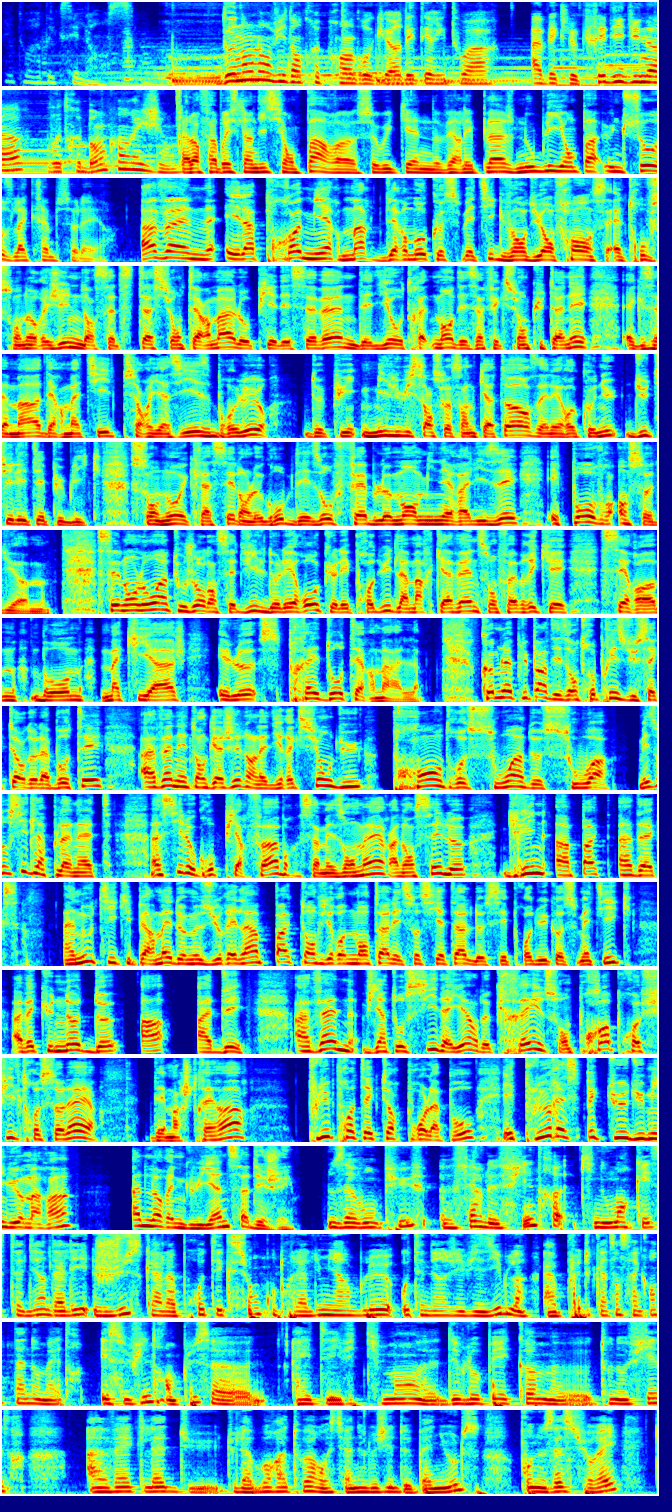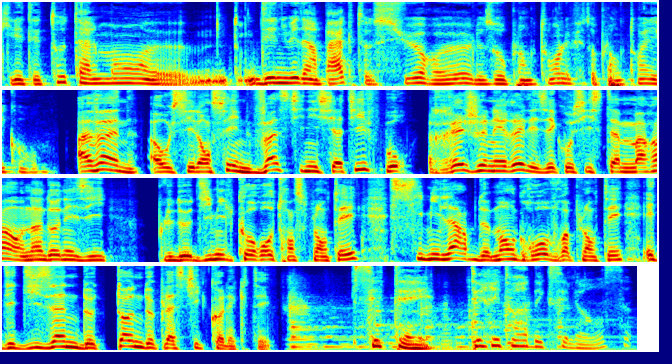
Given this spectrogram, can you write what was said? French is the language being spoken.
Territoire d'excellence. Donnons l'envie d'entreprendre au cœur des territoires. Avec le Crédit du Nord, votre banque en région. Alors Fabrice Lundi, si on part euh, ce week-end vers les plages, n'oublions pas une chose, la crème solaire. Aven est la première marque dermocosmétique vendue en France. Elle trouve son origine dans cette station thermale au pied des Cévennes dédiée au traitement des affections cutanées, eczéma, dermatite, psoriasis, brûlures. Depuis 1874, elle est reconnue d'utilité publique. Son eau est classée dans le groupe des eaux faiblement minéralisées et pauvres en sodium. C'est non loin, toujours dans cette ville de l'Hérault, que les produits de la marque Aven sont fabriqués. Sérum, baume, maquillage et le spray d'eau thermale. Comme la plupart des entreprises du secteur de la beauté, Aven est engagé dans la direction du prendre soin de soi mais aussi de la planète. Ainsi, le groupe Pierre Fabre, sa maison mère, a lancé le Green Impact Index, un outil qui permet de mesurer l'impact environnemental et sociétal de ses produits cosmétiques avec une note de A à D. Aven vient aussi d'ailleurs de créer son propre filtre solaire, démarche très rare, plus protecteur pour la peau et plus respectueux du milieu marin. Anne-Laure Nguyen, sa DG nous avons pu euh, faire le filtre qui nous manquait, c'est-à-dire d'aller jusqu'à la protection contre la lumière bleue haute énergie visible à plus de 450 nanomètres. Et ce filtre, en plus, euh, a été effectivement euh, développé comme tous nos avec l'aide du, laboratoire océanologie de Banyuls pour nous assurer qu'il était totalement dénué d'impact sur le zooplancton, le phytoplancton et les coraux. Aven a aussi lancé une vaste initiative pour régénérer les écosystèmes marins en Indonésie. Plus de 10 000 coraux transplantés, 6 000 arbres de mangroves replantés et des dizaines de tonnes de plastique collectées. C'était Territoire d'excellence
